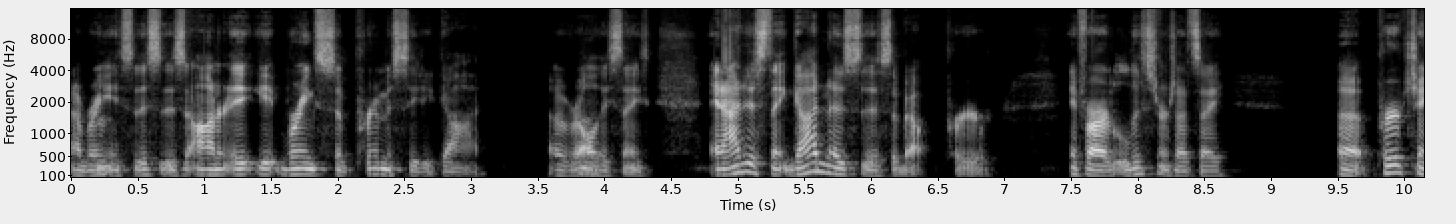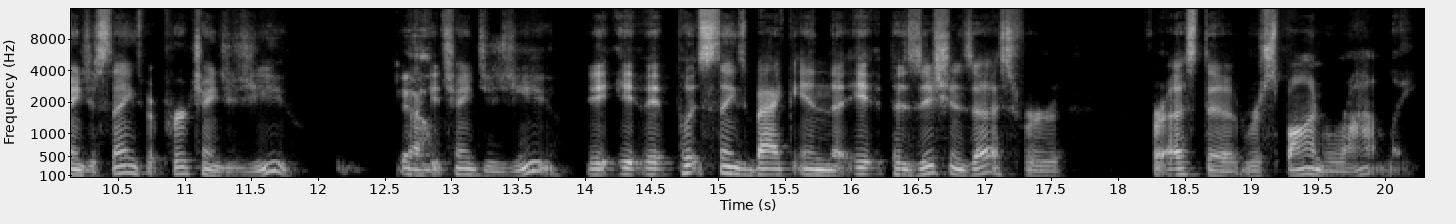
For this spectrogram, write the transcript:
I'm bringing mm-hmm. it. So this is honor. It, it, brings supremacy to God over all these things. And I just think God knows this about prayer. And for our listeners, I'd say uh, prayer changes things, but prayer changes you. Yeah. Like it changes you. It, it, it puts things back in the, it positions us for for us to respond rightly,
